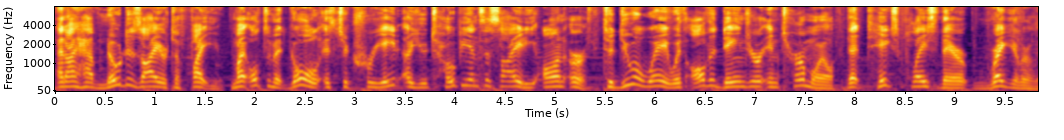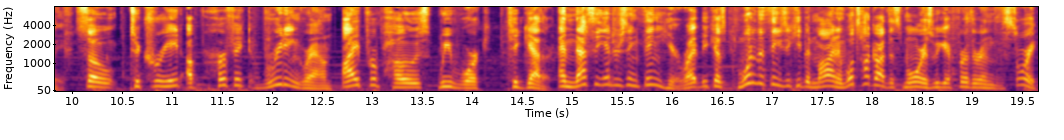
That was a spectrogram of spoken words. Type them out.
and I have no desire to fight you. My ultimate goal is to create a utopian society on Earth, to do away with all the danger and turmoil that takes place there regularly. So to create a perfect breeding ground, I propose we work together. And that's the interesting thing here, right? Because one of the things to keep in mind, and we'll talk about this more as we get further into the story,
